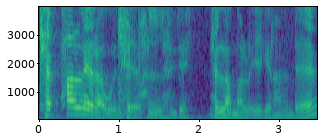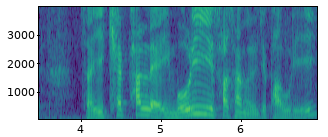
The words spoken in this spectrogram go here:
κεφαλή라고 이제, κεφαλή. 이제 헬라 말로 얘기를 하는데, 자, 이 κεφαλή, 이 머리 사상을 이제 바울이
